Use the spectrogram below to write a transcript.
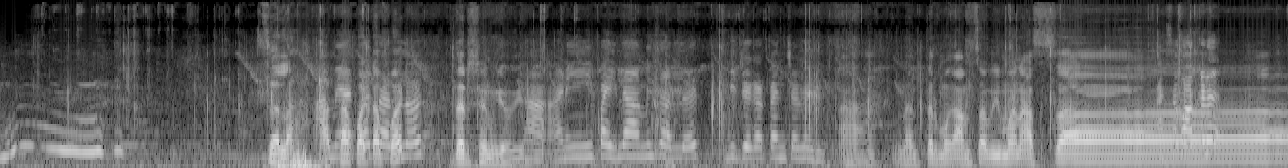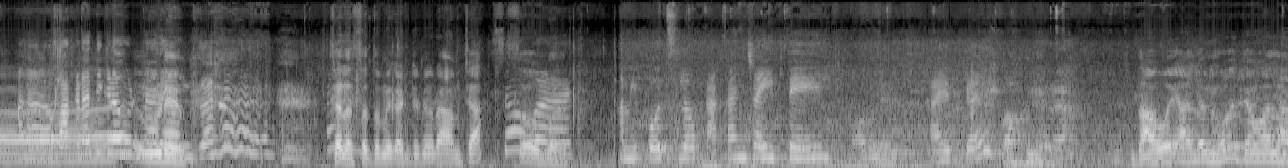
ऊ. चला आता आता पटापट. दर्शन घेऊया हा आणि पहिलं आम्ही चाललोय विजय काकांच्या घरी हा नंतर मग आमचा विमान असा असं वाकडं- हा, वाकडा तिकडे उडणार आहे उडेल आमचं. चला सो तुम्ही कंटिन्यू राहा आमच्यासोबत सोबत आम्ही पोचलो काकांच्या इथे. आहेत काय? जावई आलं ना हो जेवायला.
